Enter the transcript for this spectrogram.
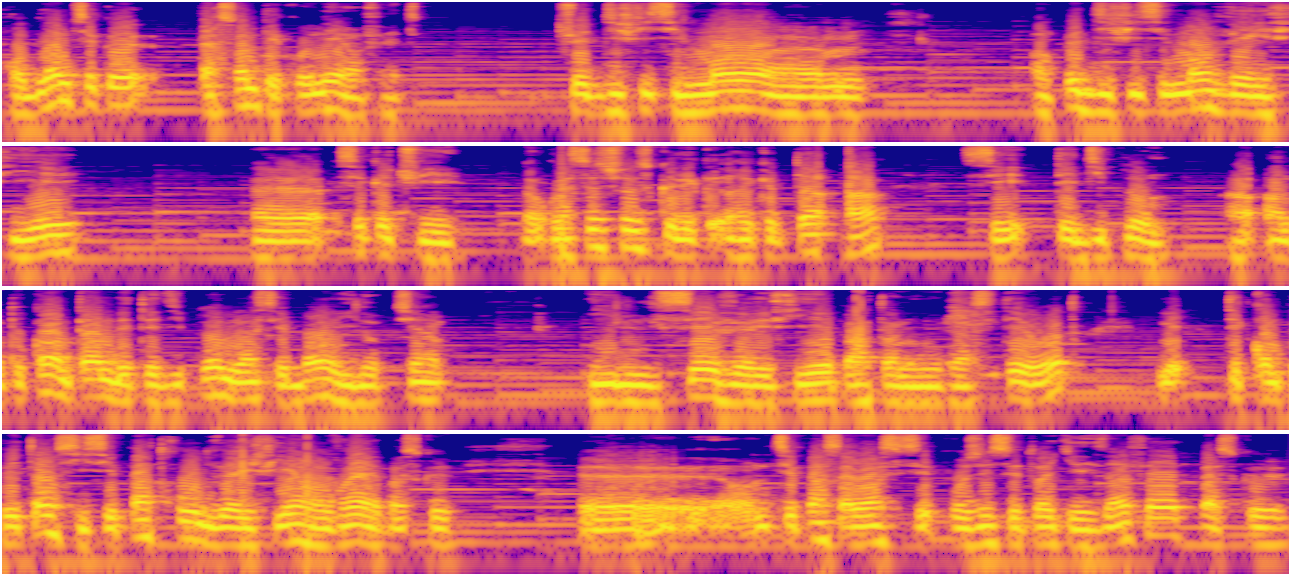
problème, c'est que personne te connaît en fait. Tu es difficilement, euh, on peut difficilement vérifier euh, ce que tu es. Donc la seule chose que le recruteur a, c'est tes diplômes. En, tout cas, en termes de tes diplômes, là c'est bon, il obtient, il sait vérifier par ton université ou autre. Mais tes compétences, il sait pas trop de vérifier en vrai parce que euh, on ne sait pas savoir si ces projets c'est toi qui les as faits parce que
